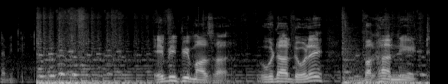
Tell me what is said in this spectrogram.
नवी दिल्ली. एबीपी माझा. उघडा डोळे बघा नीट.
